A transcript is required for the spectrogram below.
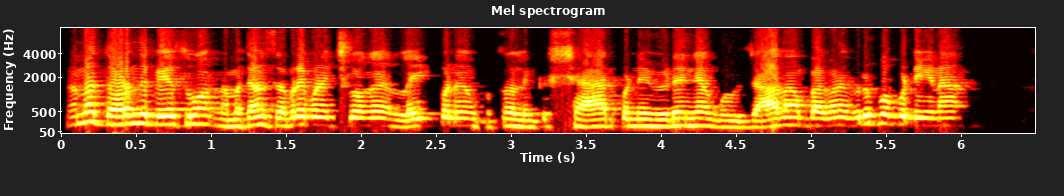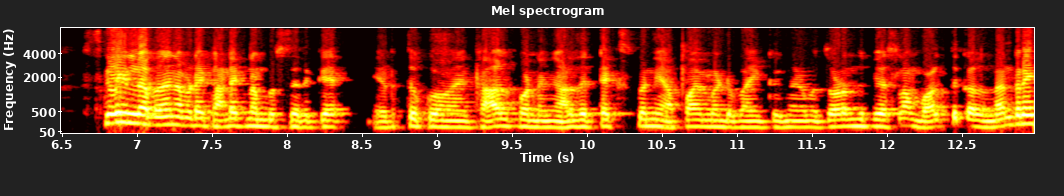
நம்ம தொடர்ந்து பேசுவோம். நம்ம சேனல் சப்ஸ்கிரைப் பண்ணி வச்சுக்கோங்க. லைக் பண்ணுங்க. புத்தகம் லிங்க் ஷேர் பண்ணி விடுங்க. உங்களுக்கு ஜாதகம் பார்க்கணும் விருப்பப்பட்டீங்கன்னா ஸ்கிரீன்ல பார்த்தா நம்மளுடைய கான்டாக்ட் நம்பர்ஸ் இருக்கு. எடுத்துக்கோங்க. கால் பண்ணுங்க. அல்லது டெக்ஸ்ட் பண்ணி அப்பாயின்மெண்ட் வாங்கிக்கோங்க. நம்ம தொடர்ந்து பேசலாம். வாழ்த்துக்கள். நன்றி.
